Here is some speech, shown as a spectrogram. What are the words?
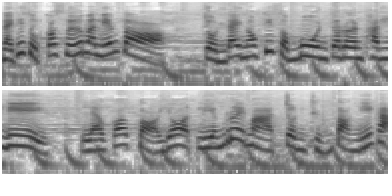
ในที่สุดก็ซื้อมาเลี้ยงต่อ จนได้นกที่สมบูรณ์เจริญพันธุ์ดี แล้วก็ต่อยอดเลี้ยงเรื่อยมาจนถึงตอนนี้ค่ะ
